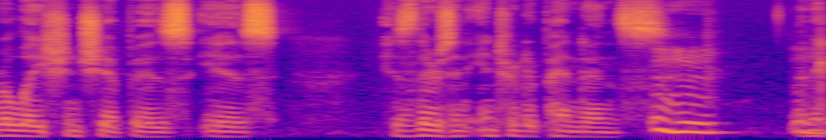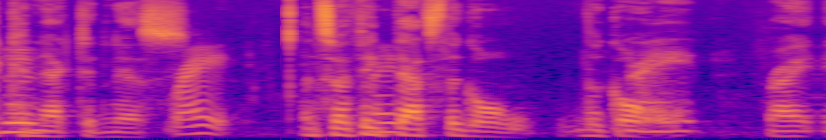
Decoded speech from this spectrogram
relationship is is is there's an interdependence and a connectedness. Right. And so I think that's the goal. The goal, Right. right?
